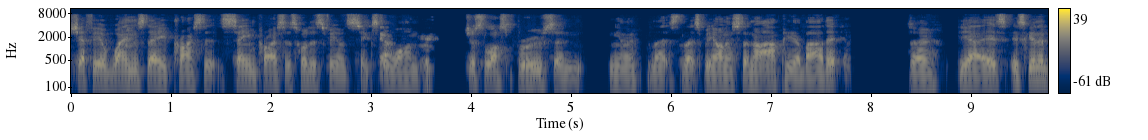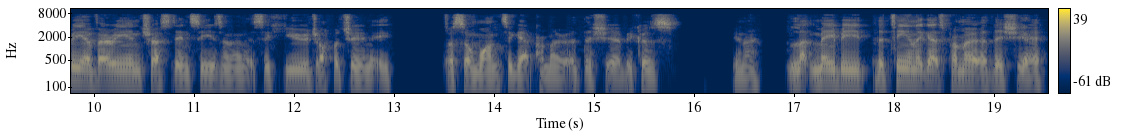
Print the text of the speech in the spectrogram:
Sheffield Wednesday priced at same price as Huddersfield, six yeah. to one. Just lost Bruce, and you know, let's let's be honest, they're not happy about it. So yeah, it's it's going to be a very interesting season, and it's a huge opportunity for someone to get promoted this year because you know let maybe the team that gets promoted this year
